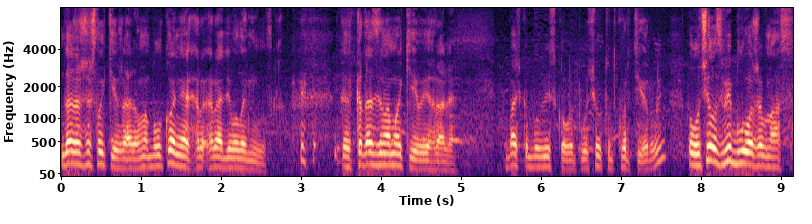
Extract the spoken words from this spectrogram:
Даже шашлыки жарил на балконе ради Волынь-Луцка. Когда с Динамо Киев играли. Батько був військовий, получил тут квартиру. Получилось вип-ложа в нас.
